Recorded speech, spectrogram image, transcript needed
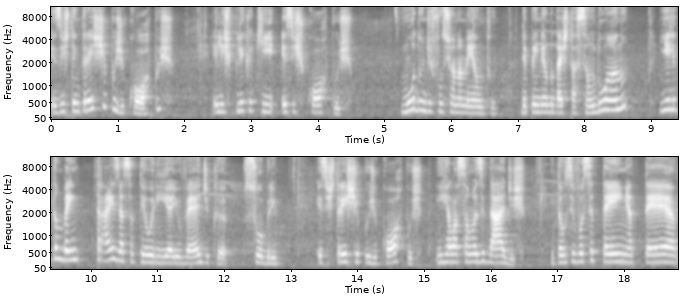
existem três tipos de corpos. Ele explica que esses corpos mudam de funcionamento dependendo da estação do ano. E ele também traz essa teoria ayurvédica sobre esses três tipos de corpos em relação às idades. Então, se você tem até,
